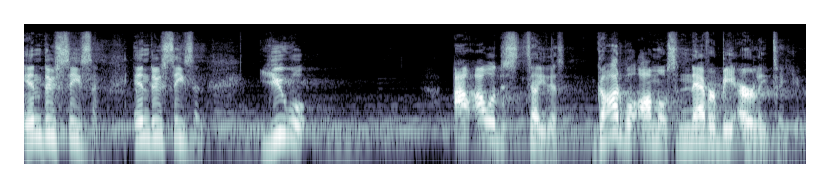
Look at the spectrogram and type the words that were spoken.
In due season, in due season, you will, I, I will just tell you this God will almost never be early to you.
